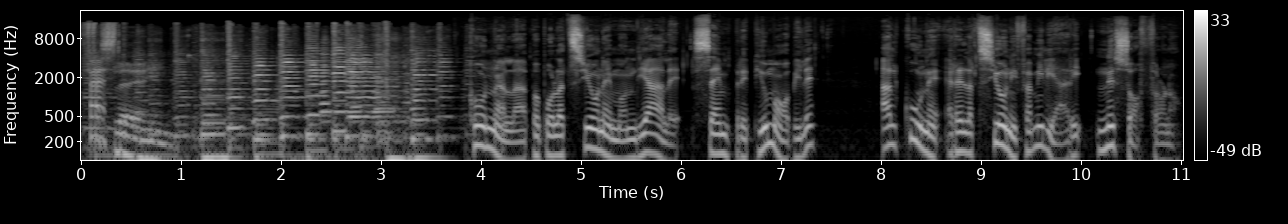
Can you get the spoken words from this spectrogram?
Fast Learning. Con la popolazione mondiale sempre più mobile, alcune relazioni familiari ne soffrono.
